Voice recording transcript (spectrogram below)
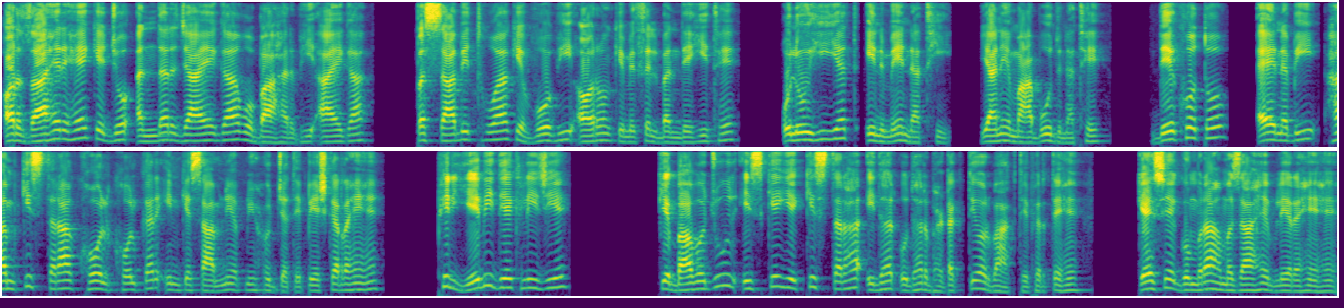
اور ظاہر ہے کہ جو اندر جائے گا وہ باہر بھی آئے گا۔ بس ثابت ہوا کہ وہ بھی اوروں کے مثل بندے ہی تھے۔ الوحیت ان میں نہ تھی یعنی معبود نہ تھے۔ دیکھو تو، اے نبی، ہم کس طرح کھول کھول کر ان کے سامنے اپنی حجتیں پیش کر رہے ہیں؟ پھر یہ بھی دیکھ لیجیے کہ باوجود اس کے یہ کس طرح ادھر ادھر بھٹکتے اور بھاگتے پھرتے ہیں۔ کیسے گمراہ مذاہب لے رہے ہیں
